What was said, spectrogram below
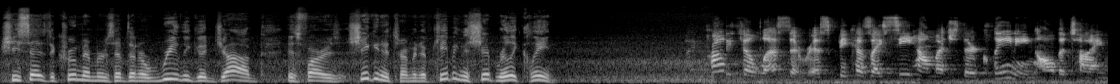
She says the crew members have done a really good job as far as she can determine of keeping the ship really clean I probably feel less at risk because I see how much they're cleaning all the time.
